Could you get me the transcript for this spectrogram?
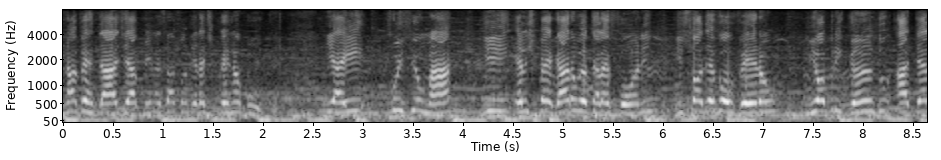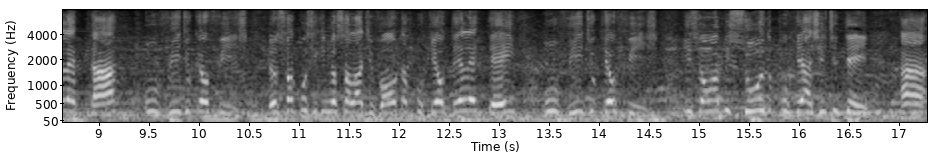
na verdade é apenas a bandeira de Pernambuco. E aí fui filmar e eles pegaram meu telefone e só devolveram, me obrigando a deletar o vídeo que eu fiz. Eu só consegui meu celular de volta porque eu deletei o vídeo que eu fiz. Isso é um absurdo porque a gente tem a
